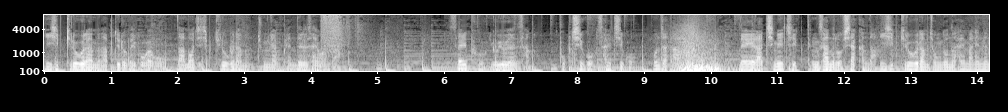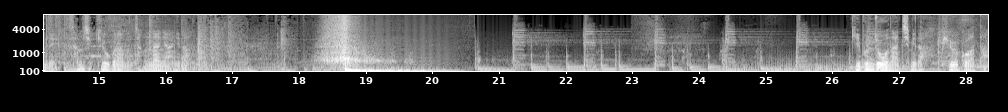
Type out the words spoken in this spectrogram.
20kg은 앞뒤로 메고 가고 나머지 10kg은 중량 밴드를 사용한다. 셀프 요요 현상, 북치고 살찌고 혼자 다 내일 아침 일찍 등산으로 시작한다. 20kg 정도는 할만했는데 30kg은 장난이 아니다. 기분 좋은 아침이다. 비 올 것 같다.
